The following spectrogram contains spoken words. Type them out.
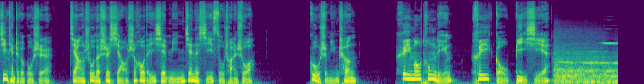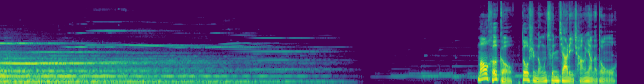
今天这个故事讲述的是小时候的一些民间的习俗传说。故事名称。黑猫通灵，黑狗辟邪。猫和狗都是农村家里常养的动物，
